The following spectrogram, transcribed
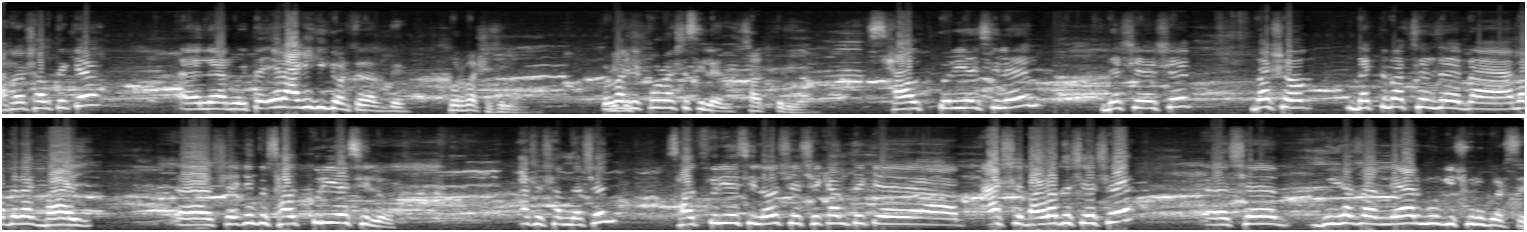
আঠারো সাল থেকে লেয়ার মুরগি। তো এর আগে কি করতেন আপনি? প্রবাসী ছিলেন। প্রবাসী রাষ্ট্রে ছিলেন? সাউথ কোরিয়া। সাউথ কোরিয়ায় ছিলেন দেশে এসে। দর্শক দেখতে পাচ্ছেন যে আমাদের এক ভাই সে কিন্তু সাউথ কোরিয়ায় ছিল। আসে সামনে আসেন। সাউথ কোরিয়ায় ছিল সে সেখান থেকে আসে বাংলাদেশে এসে সে দুই হাজার লেয়ার মুরগি শুরু করছে।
